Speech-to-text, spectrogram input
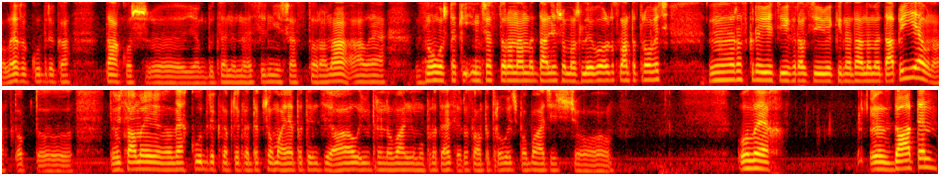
Олега Кудрика. Також, е, якби це не найсильніша сторона, але знову ж таки інша сторона медалі, що можливо Руслан Петрович е, розкриє ті гравців, які на даному етапі є у нас. Тобто той самий Олег Кудрик, наприклад, якщо має потенціал і в тренувальному процесі Руслан Петрович побачить, що Олег е, здатен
